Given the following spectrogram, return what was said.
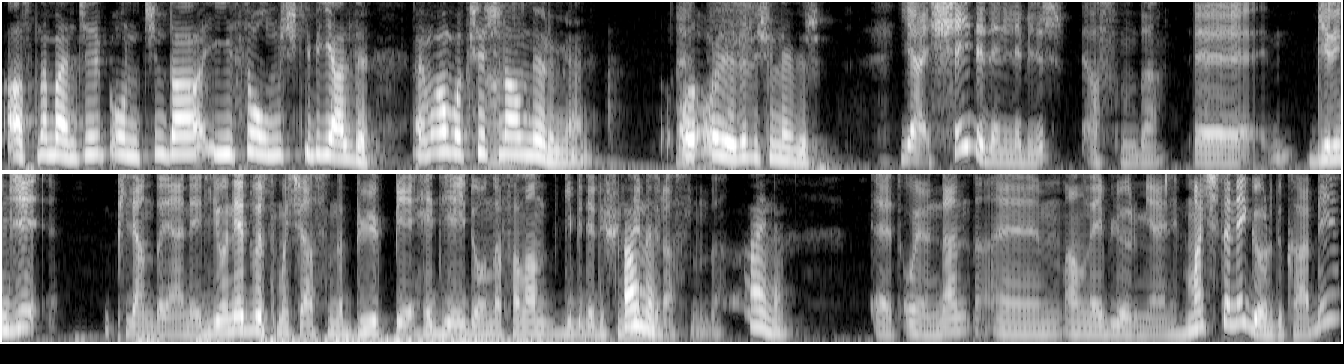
Aslında bence onun için daha iyisi olmuş gibi geldi. Ama bakış açını Anladım. anlıyorum yani. O, öyle de düşünülebilir. Ya şey de denilebilir aslında. Ee, birinci planda yani Leon Edwards maçı aslında büyük bir hediyeydi ona falan gibi de düşünülebilir Aynen. aslında. Aynen. Evet o yönden e, anlayabiliyorum yani. Maçta ne gördük abi?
